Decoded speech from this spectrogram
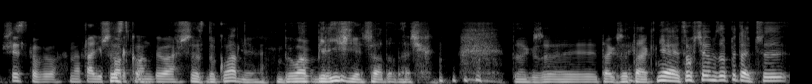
Wszystko było. Natalii Wszystko, Portman była. Wszystko, dokładnie. Była w bieliźnie, trzeba dodać. także, także tak. Nie, co chciałem zapytać, czy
